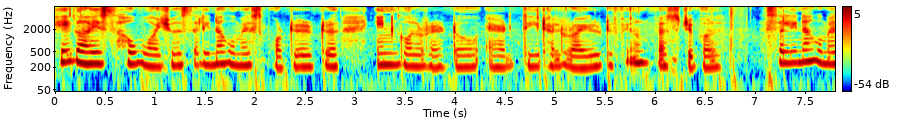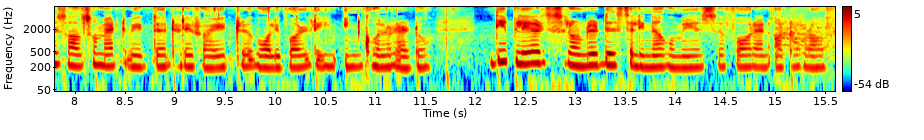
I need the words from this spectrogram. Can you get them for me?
Hey guys, how was you? Selena Gomez spotted in Colorado at the Telluride Film Festival. Selena Gomez also met with the Telluride volleyball team in Colorado. The players surrounded Selena Gomez for an autograph.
